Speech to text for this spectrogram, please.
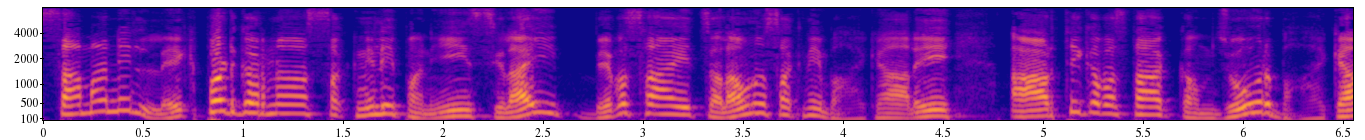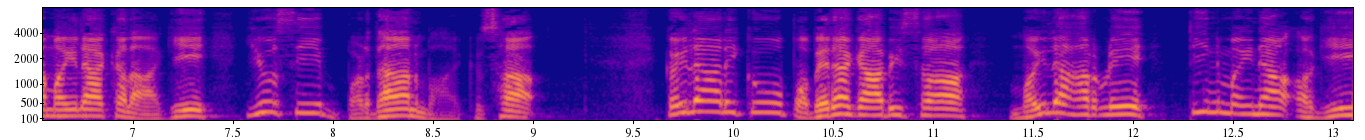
सामान्य लेखपट गर्न सक्नेले पनि सिलाइ व्यवसाय चलाउन सक्ने भएकाले आर्थिक अवस्था कमजोर भएका महिलाका लागि यो सी वरदान भएको छ। कैलालीको पबेरा गाविस महिलाहरूले तीन महिना अघि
